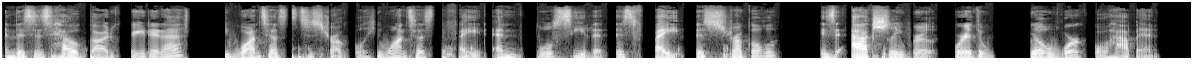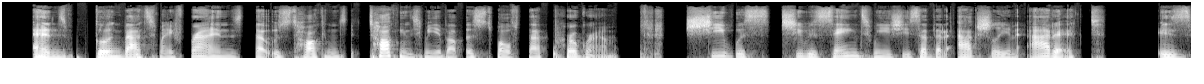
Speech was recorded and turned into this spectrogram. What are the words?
And this is how God created us. He wants us to struggle, He wants us to fight. And we'll see that this fight, this struggle, is actually where, where the real work will happen. And going back to my friend that was talking to, talking to me about this 12 step program, she was she was saying to me, she said that actually an addict is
